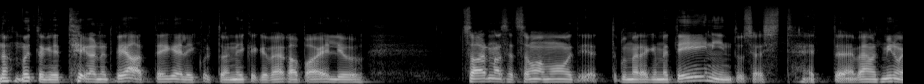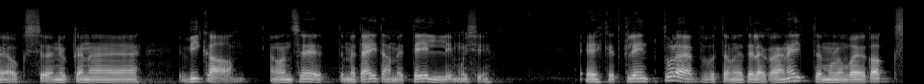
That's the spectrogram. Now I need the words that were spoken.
noh, ma ütlengi, et ega need vead tegelikult on ikkagi väga palju sarnased samamoodi, et kui me räägime teenindusest, et vähemalt minu jaoks niisugune viga on see, et me täidame tellimusi. ehk et klient tuleb, võtame Tele2 näite, mul on vaja kaks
